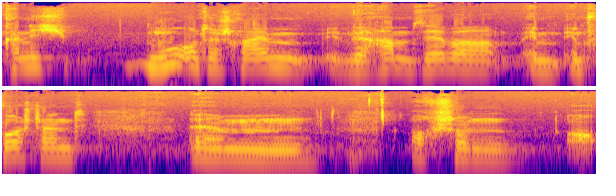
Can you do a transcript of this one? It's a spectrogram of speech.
kann ich nur unterschreiben. Wir haben selber im, im Vorstand ähm, auch schon oh,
